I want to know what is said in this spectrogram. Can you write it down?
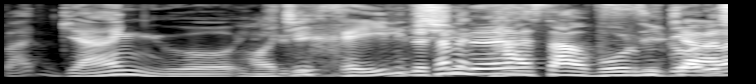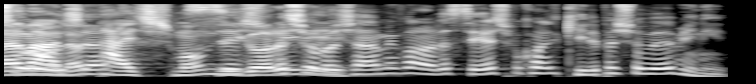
بعد گنگ و اینجوری حاجی خیلی داشتم تصور می‌کردم الان پشمام سیگارشو می‌ریخت. روشن می‌کنه آره سرچ بکنید کلیپشو ببینید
